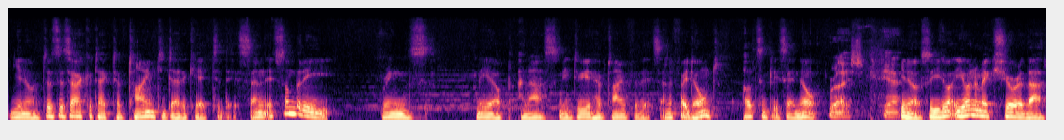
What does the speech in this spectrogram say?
You know does this architect have time to dedicate to this? And if somebody rings me up and asks me do you have time for this? And if i don't i'll simply say no. Right, yeah. you know so you, don't- you want to make sure that.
